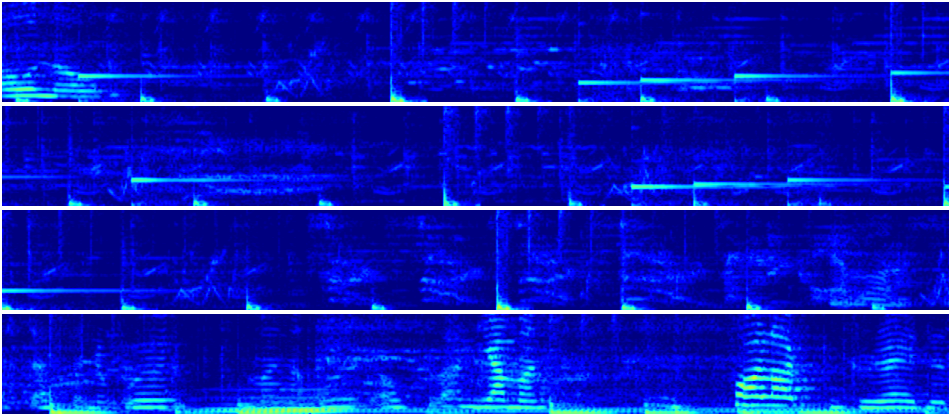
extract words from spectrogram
Oh no. Ja, Mann. Ich darf seine Ult, meine Ult aufladen. Ja, Mann. Voll upgraded,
